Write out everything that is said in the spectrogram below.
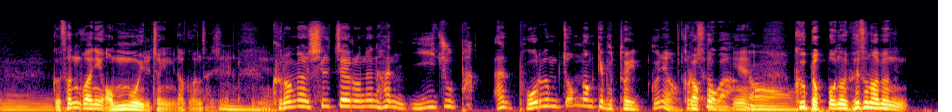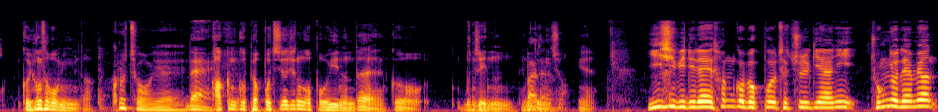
음, 그 선관위 업무 일정입니다. 그건 사실. 음. 예. 그러면 실제로는 한 2주, 바- 한 보름 좀 넘게 붙어 있군요. 그렇죠. 벽보가. 예. 어. 그 벽보는 훼손하면 그 형사범입니다. 그렇죠. 예. 네. 가끔 그 벽보 찢어지는 거 보이는데 그 문제 있는 맞아요. 행동이죠. 예. 21일에 선거 벽보 제출 기한이 종료되면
